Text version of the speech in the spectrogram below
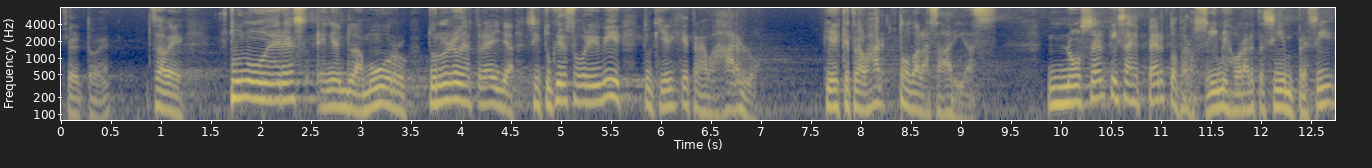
Cierto, ¿eh? ¿Sabes? Tú no eres en el glamour, tú no eres una estrella. Si tú quieres sobrevivir, tú tienes que trabajarlo. Tienes que trabajar todas las áreas. No ser quizás experto, pero sí mejorarte siempre, sí,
